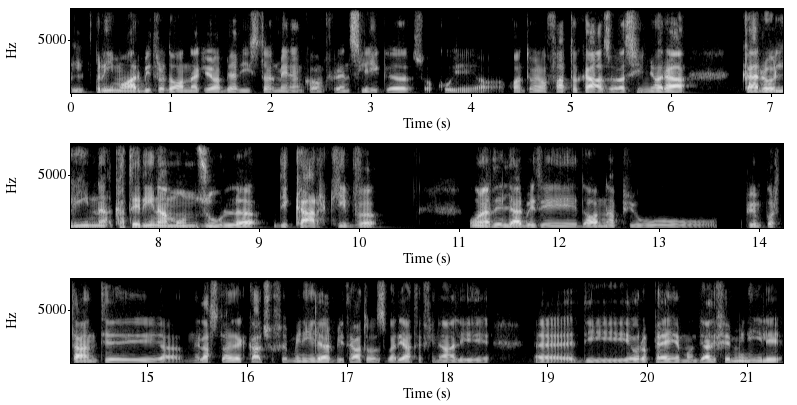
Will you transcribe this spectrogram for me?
il primo arbitro donna che io abbia visto almeno in Conference League, su cui ho quantomeno ho fatto caso, la signora Carolina, Caterina Monzul di Kharkiv, una degli arbitri donna più, più importanti eh, nella storia del calcio femminile, ha arbitrato svariate finali eh, di europei e mondiali femminili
